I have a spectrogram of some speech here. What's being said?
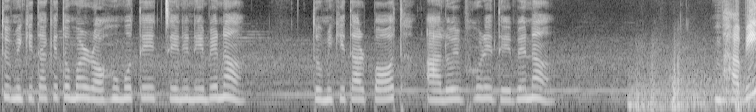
তুমি কি তাকে তোমার রহমতে টেনে নেবে না? তুমি কি তার পথ আলোয় ভরে দেবে না? ভাবি,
